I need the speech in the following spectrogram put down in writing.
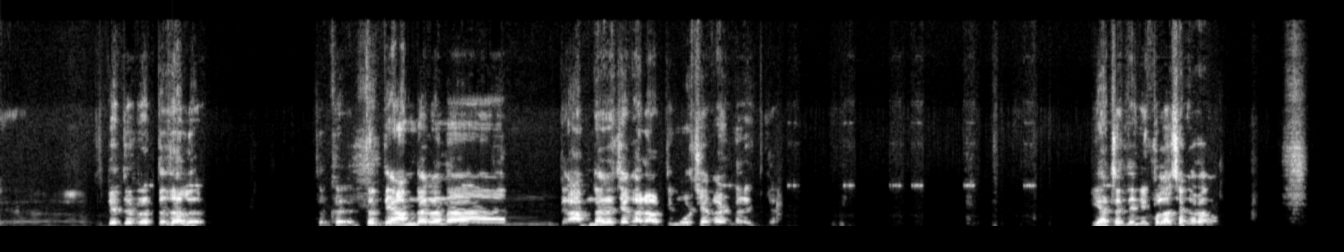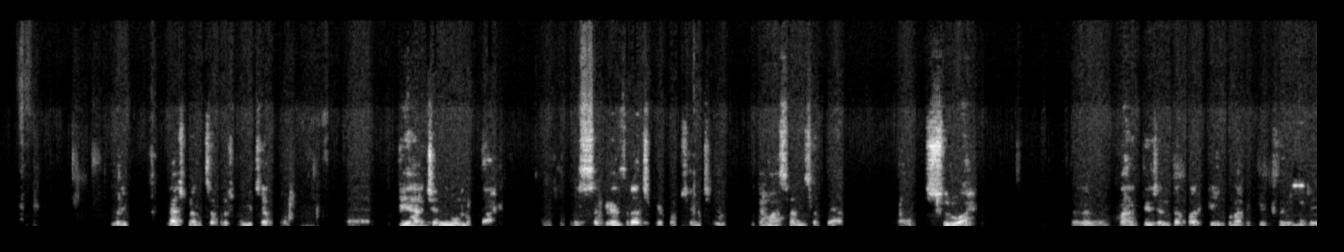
अं, उद्या जर रद्द झालं तर ख- तर ते आमदारांना आमदाराच्या घरावरती मोर्चा काढणार आहेत का? याचा त्यांनी खुलासा करावा. नॅशनलचा प्रश्न विचारतो. बिहारच्या निवडणुका आणि तिकडे सगळ्याच राजकीय पक्षांची घमासान सध्या सुरू आहे. तर भारतीय जनता पार्टी पुन्हा रिपीट म्हणजे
